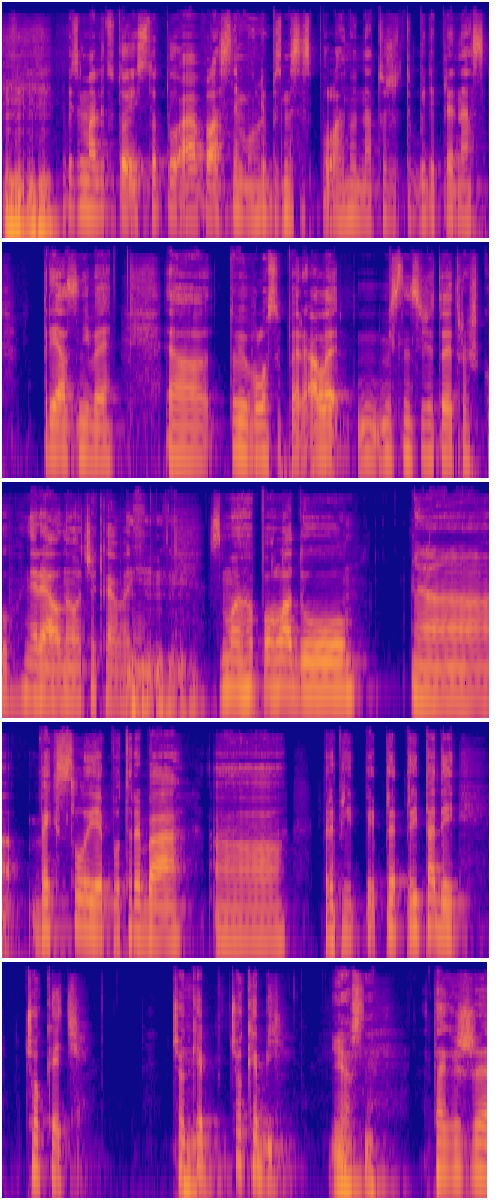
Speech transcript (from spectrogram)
Mm-hmm. Keby sme mali túto istotu a vlastne mohli by sme sa spolahnúť na to, že to bude pre nás priaznivé. Uh, to by bolo super, ale myslím si, že to je trošku nereálne očakávanie. Z môjho pohľadu uh, vexel je potreba uh, pre, pre, pre prípady čo keď. Čo, mhm. čo keby. Jasne. Takže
